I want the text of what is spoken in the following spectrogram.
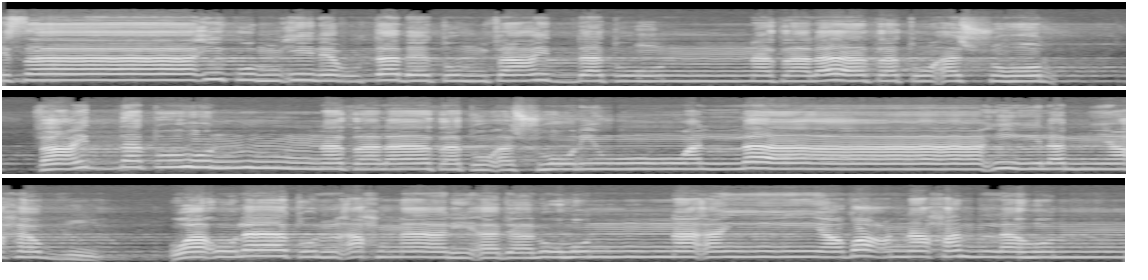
نسائكم إن ارتبتم فعدتهن ثلاثة أشهر فعدتهن ثلاثة أشهر واللائي لم يحضن وأولاة الأحمال أجلهن أن يضعن حملهن.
